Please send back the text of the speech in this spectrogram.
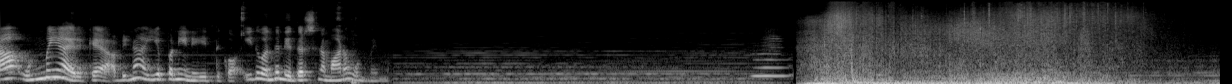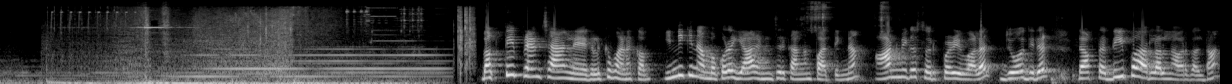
நான் உண்மையா இருக்கேன் அப்படின்னா ஐயப்பன் என்னை ஏத்துக்கோ இது வந்து நிதர்சனமான உண்மை. பக்தி பிராண்ட் சேனல் நேயர்களுக்கு வணக்கம். இன்னைக்கு நம்ம கூட யார் இணைஞ்சிருக்காங்கன்னு பார்த்தீங்கன்னா ஆன்மீக சொற்பொழிவாளர் ஜோதிடர் டாக்டர் தீபா அருளாளன் அவர்கள் தான்.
